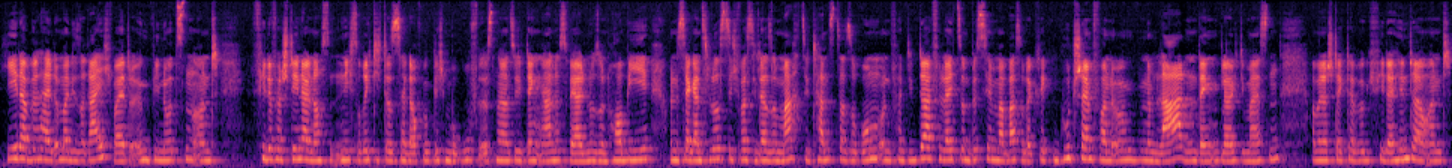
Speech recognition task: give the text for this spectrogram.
Jeder will halt immer diese Reichweite irgendwie nutzen und viele verstehen halt noch nicht so richtig, dass es halt auch wirklich ein Beruf ist. Ne? Also die denken, alles wäre halt nur so ein Hobby und ist ja ganz lustig, was sie da so macht. Sie tanzt da so rum und verdient da vielleicht so ein bisschen mal was oder kriegt einen Gutschein von irgendeinem Laden, denken, glaube ich, die meisten. Aber da steckt ja wirklich viel dahinter und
